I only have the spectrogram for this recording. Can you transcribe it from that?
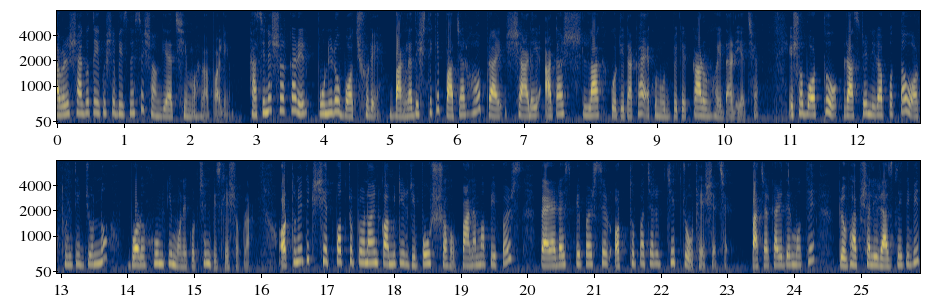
আবার স্বাগত একুশে বিজনেসের সঙ্গে আছি মহিমা পলি। হাসিনা সরকারের পনেরো বছরে বাংলাদেশ থেকে পাচার হওয়া প্রায় সাড়ে আটাশ লাখ কোটি টাকা এখন উদ্বেগের কারণ হয়ে দাঁড়িয়েছে। এসব অর্থ রাষ্ট্রের নিরাপত্তা ও অর্থনীতির জন্য বড় হুমকি মনে করছেন বিশ্লেষকরা। অর্থনৈতিক শ্বেতপত্র প্রণয়ন কমিটির রিপোর্ট সহ পানামা পেপার্স, প্যারাডাইস পেপার্সের অর্থ পাচারের চিত্র উঠে এসেছে। পাচারকারীদের মধ্যে প্রভাবশালী রাজনীতিবিদ,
